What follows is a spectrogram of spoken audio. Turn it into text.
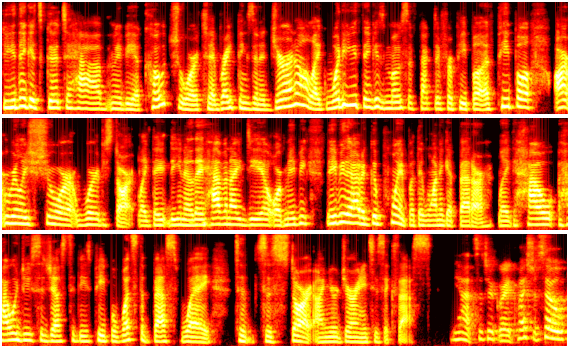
do you think it's good to have maybe a coach or to write things in a journal? Like, what do you think is most effective for people if people aren't really sure where to start? Like they, you know, they have an idea or maybe, maybe they're at a good point, but they want to get better. Like how, how would you suggest to these people, what's the best way to, to start on your journey to success? Yeah, it's such a great question. So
